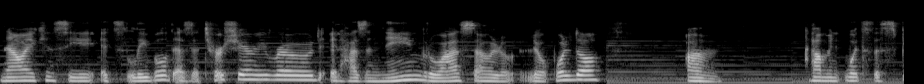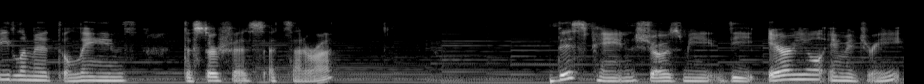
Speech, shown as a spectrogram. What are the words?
now I can see it's labeled as a tertiary road. It has a name, Ruasa Leopoldo. Um, how many, what's the speed limit, the lanes, the surface, etc. This pane shows me the aerial imagery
